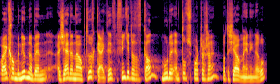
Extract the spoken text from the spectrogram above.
waar ik gewoon benieuwd naar ben, als jij daar nou op terugkijkt, hè, vind je dat het kan, moeder en topsporter zijn? Wat is jouw mening daarop?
